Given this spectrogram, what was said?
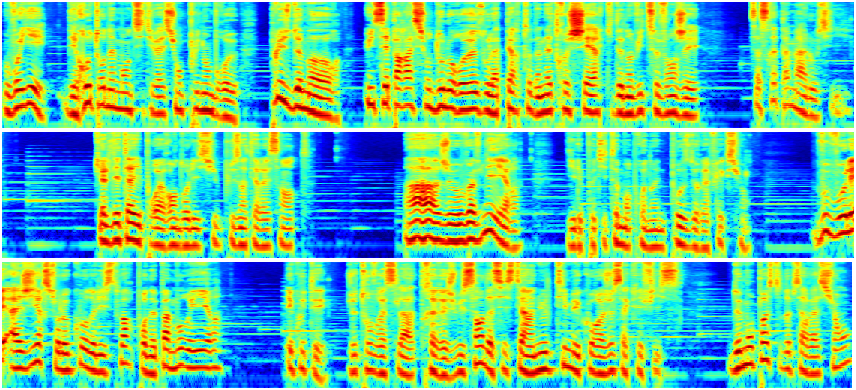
Vous voyez, des retournements de situation plus nombreux, plus de morts, une séparation douloureuse ou la perte d'un être cher qui donne envie de se venger. Ça serait pas mal aussi. Quel détail pourrait rendre l'issue plus intéressante? Ah, je vous vois venir, dit le petit homme en prenant une pause de réflexion. Vous voulez agir sur le cours de l'histoire pour ne pas mourir? Écoutez, je trouverais cela très réjouissant d'assister à un ultime et courageux sacrifice. De mon poste d'observation,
